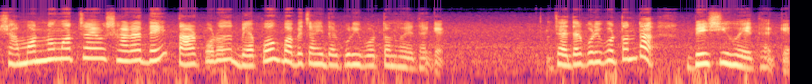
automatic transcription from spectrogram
সামান্য মাত্রায়ও সাড়া দেয়, তারপরও ব্যাপকভাবে চাহিদার পরিবর্তন হয়ে থাকে। চাহিদার পরিবর্তনটা বেশি হয়ে থাকে।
